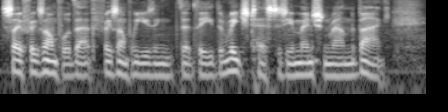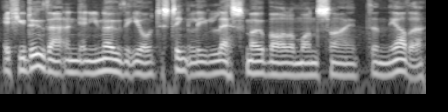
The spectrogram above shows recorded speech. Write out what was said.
So, for example, that, for example, using the, the, the reach test as you mentioned around the back, if you do that and, and you know that you're distinctly less mobile on one side than the other,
